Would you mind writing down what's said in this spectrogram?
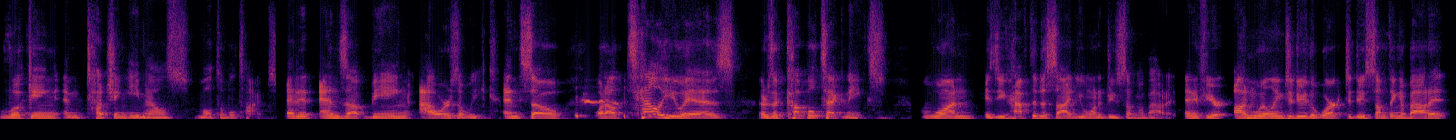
looking, and touching emails multiple times. And it ends up being hours a week. And so, what I'll tell you is there's a couple techniques. One is you have to decide you want to do something about it. And if you're unwilling to do the work to do something about it,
